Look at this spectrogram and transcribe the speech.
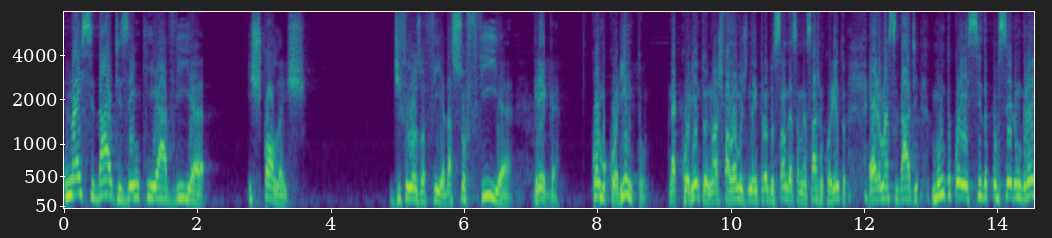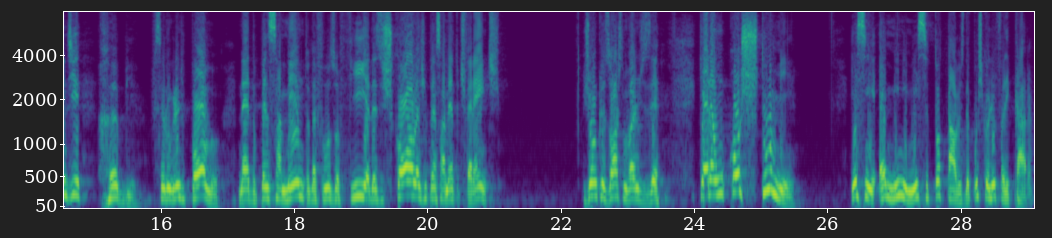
nas cidades em que havia escolas de filosofia, da sofia grega, como Corinto, né, Corinto, nós falamos na introdução dessa mensagem, Corinto era uma cidade muito conhecida por ser um grande hub, ser um grande polo né, do pensamento, da filosofia, das escolas de pensamento diferentes. João Crisóstomo vai nos dizer que era um costume, e assim, é meninice total. Depois que eu li, eu falei, cara,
